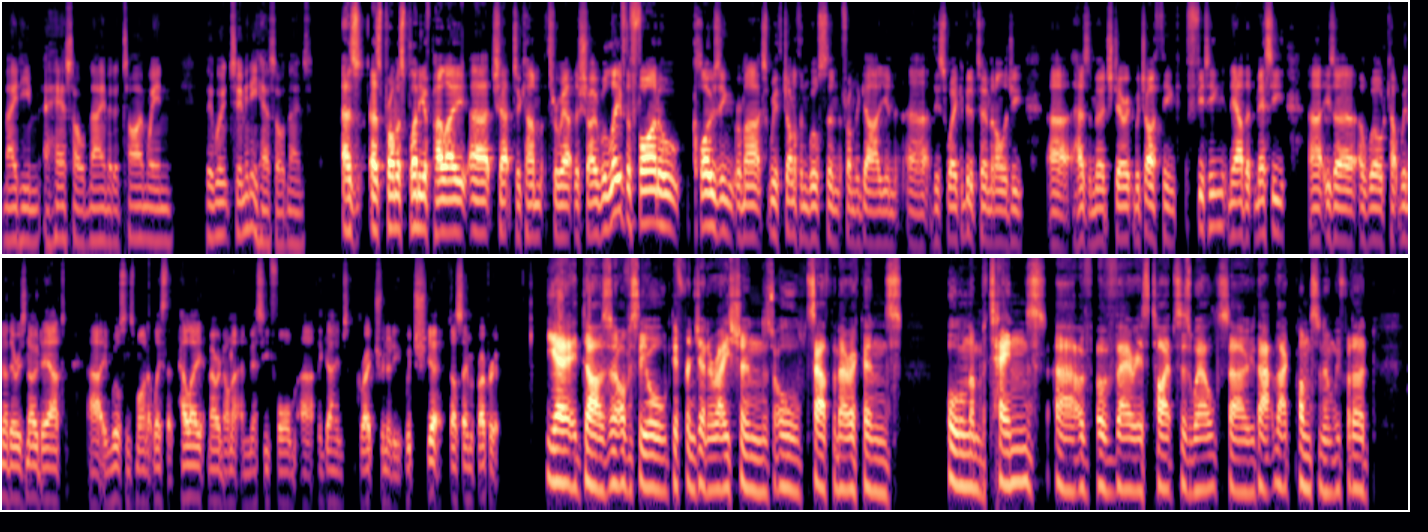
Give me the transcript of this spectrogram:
made him a household name at a time when there weren't too many household names as as promised, plenty of Pele uh, chat to come throughout the show. We'll leave the final closing remarks with Jonathan Wilson from the Guardian uh, this week. A bit of terminology uh, has emerged, Derek, which I think fitting now that Messi uh, is a, a, World Cup winner. There is no doubt uh, in Wilson's mind, at least, that Pele, Maradona, and Messi form uh, the game's great trinity, which yeah does seem appropriate. Yeah, it does. Obviously, all different generations, all South Americans all number tens uh, of of various types as well. So that that continent, we've got a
